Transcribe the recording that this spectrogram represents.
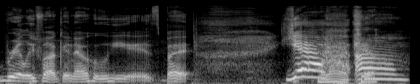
really fucking know who he is, but. Yeah. Um,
